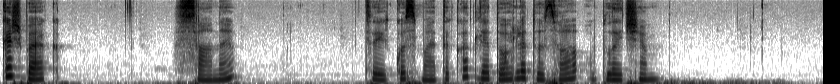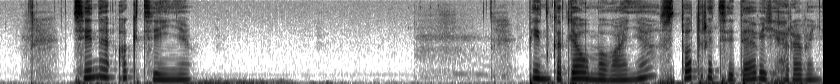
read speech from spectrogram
Кешбек. Сане. Це косметика для догляду за обличчям. Ціни акційні. Пінка для умивання 139 гривень.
